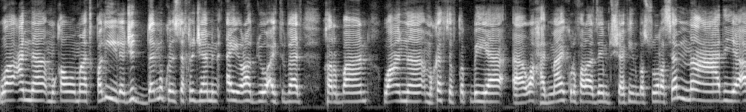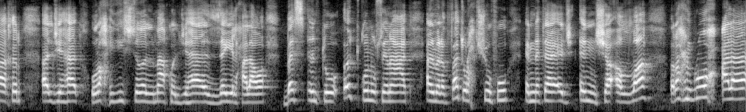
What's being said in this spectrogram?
وعندنا مقاومات قليلة جدا ممكن نستخرجها من أي راديو أي تلفاز خربان. وعندنا مكثف قطبية آه واحد مايكرو فراد زي ما أنتم شايفين بالصورة. سماعة عادية آخر الجهاز وراح يشتغل معكم الجهاز زي الحلاوة. بس أنتم اتقنوا صناعة الملفات وراح تشوفوا النتائج إن شاء الله. راح نروح على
